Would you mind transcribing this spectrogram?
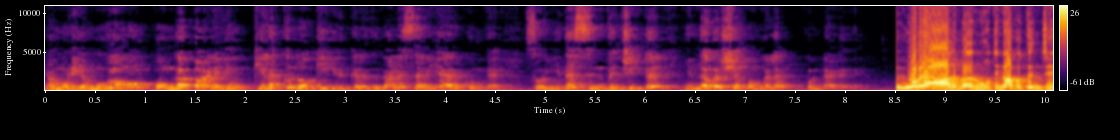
நம்முடைய முகமும் பொங்கப்பானையும் கிழக்கு நோக்கி இருக்கிறது தானே சரியா இருக்குங்க. சோ இதை சிந்திச்சுட்டு இந்த வருஷ பொங்கலை கொண்டாடுங்க. ஒரு ஆளுமே நூத்தி நாற்பத்தஞ்சு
